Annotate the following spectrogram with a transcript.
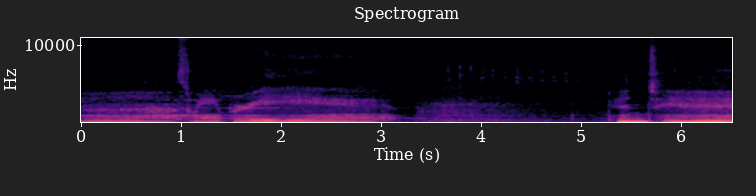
As we breathe, continuing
